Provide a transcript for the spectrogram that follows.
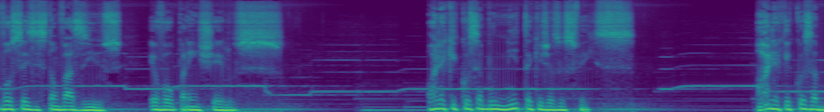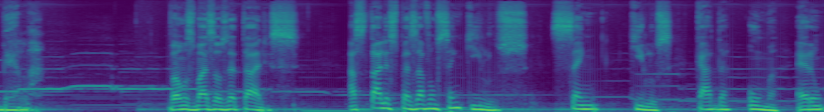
Vocês estão vazios, eu vou preenchê-los. Olha que coisa bonita que Jesus fez. Olha que coisa bela. Vamos mais aos detalhes. As talhas pesavam 100 quilos. 100 quilos cada uma. Eram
